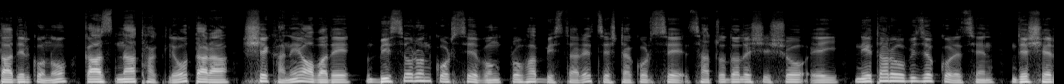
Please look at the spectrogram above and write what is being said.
তাদের কোনো কাজ না থাকলেও তারা সেখানে অবাধে বিচরণ করছে এবং প্রভাব বিস্তারের চেষ্টা করছে। ছাত্রদলের শীর্ষ এই নেতারা অভিযোগ করেছেন, দেশের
